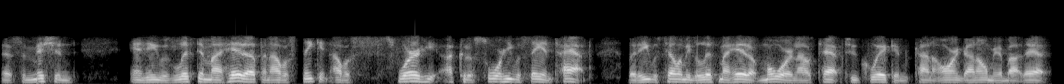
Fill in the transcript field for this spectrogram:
that submission, and he was lifting my head up and I was thinking, I was swear he, I could have swore he was saying tap, but he was telling me to lift my head up more and I was tapped too quick and kind of Arn got on me about that.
